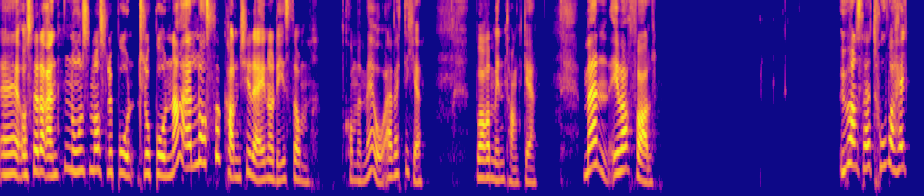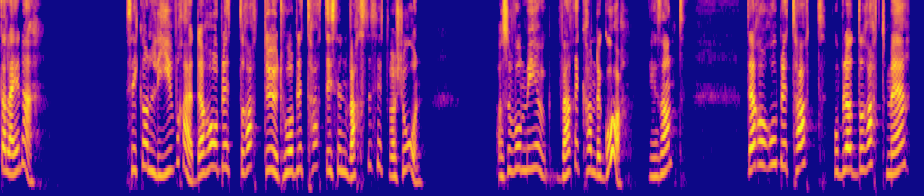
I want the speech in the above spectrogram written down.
Eh, og så er det enten noen som har sluppet unna, eller så kanskje det er en av de som kommer med henne. Jeg vet ikke. Bare min tanke. Men i hvert fall Uansett, hun var helt alene. Sikkert livredd. Der har hun blitt dratt ut. Hun har blitt tatt i sin verste situasjon. Altså, Hvor mye verre kan det gå? Ikke sant? Der har hun blitt tatt. Hun blir dratt med.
